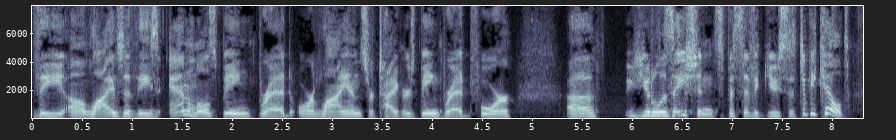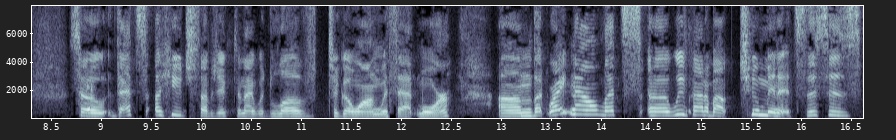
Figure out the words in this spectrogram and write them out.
the uh, lives of these animals being bred or lions or tigers being bred for uh, utilization, specific uses, to be killed. So that's a huge subject, and I would love to go on with that more. Um, but right now, let's. Uh, we've got about two minutes. This is.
